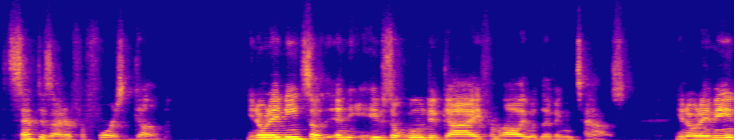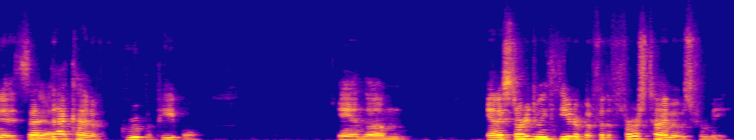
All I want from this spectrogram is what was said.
set designer for Forrest Gump. You know what I mean? So, and he was a wounded guy from Hollywood living in Taos. You know what I mean? It's that Yeah. that kind of group of people. And um, and I started doing theater, but for the first time, it was for me.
